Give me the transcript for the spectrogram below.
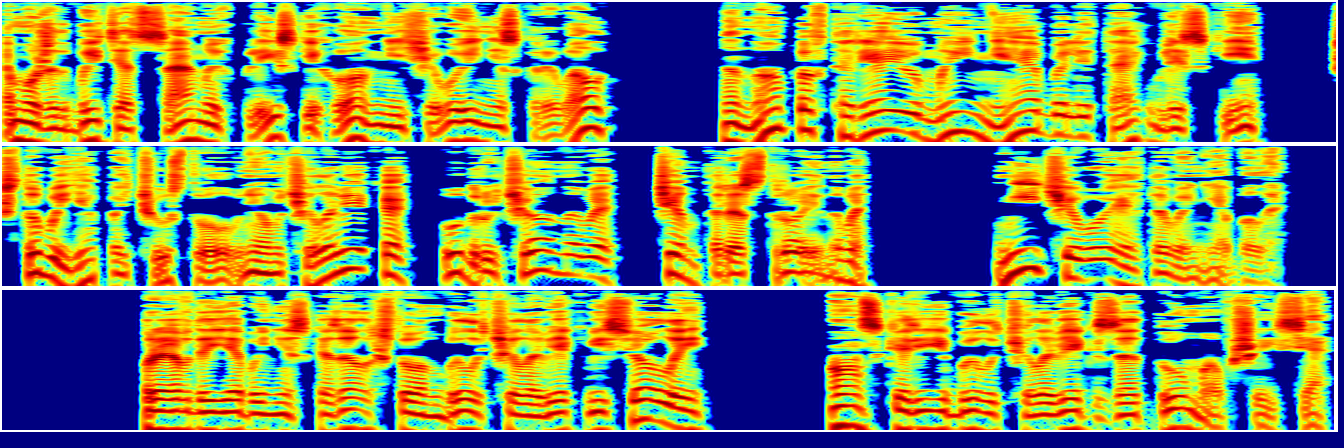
Может быть, от самых близких он ничего и не скрывал, но, повторяю, мы не были так близки, чтобы я почувствовал в нем человека, удрученного, чем-то расстроенного. Ничего этого не было. Правда, я бы не сказал, что он был человек веселый, он скорее был человек задумавшийся,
